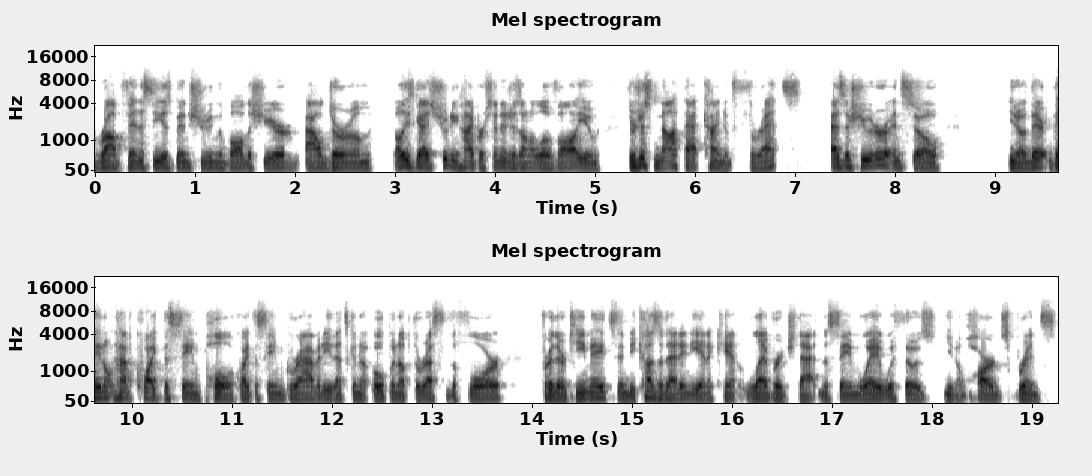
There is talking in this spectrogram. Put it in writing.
Rob Phinisee has been shooting the ball this year, Al Durham, all these guys shooting high percentages on a low volume. They're just not that kind of threats as a shooter, and so you know they they don't have quite the same pull, quite the same gravity that's going to open up the rest of the floor for their teammates. And because of that, Indiana can't leverage that in the same way with those you know hard sprints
